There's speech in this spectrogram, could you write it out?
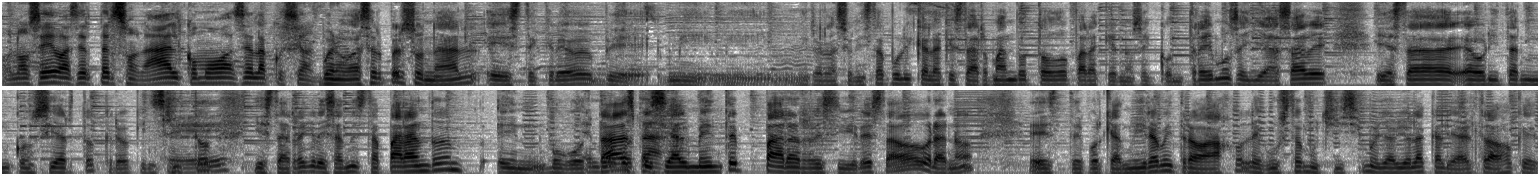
o no sé, va a ser personal? ¿Cómo va a ser la cuestión? Bueno, va a ser personal, este creo eh, mi, mi- mi relacionista pública es la que está armando todo para que nos encontremos, ella sabe, ella está ahorita en un concierto, creo que en Sí. Quito, y está regresando, está parando en, en Bogotá, En Bogotá. especialmente para recibir esta obra, ¿no? Este, porque admira mi trabajo, le gusta muchísimo, ya vio la calidad del trabajo que,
